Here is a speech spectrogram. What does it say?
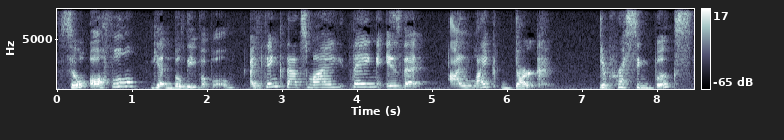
so awful yet believable. I think that's my thing is that I like dark depressing books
